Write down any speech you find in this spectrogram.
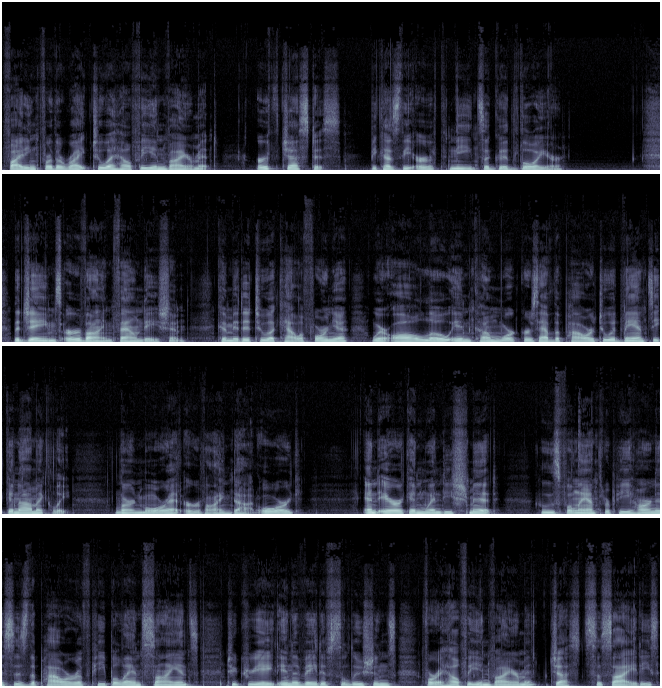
fighting for the right to a healthy environment. Earth Justice, because the earth needs a good lawyer. The James Irvine Foundation, committed to a California where all low income workers have the power to advance economically. Learn more at irvine.org. And Eric and Wendy Schmidt, whose philanthropy harnesses the power of people and science to create innovative solutions for a healthy environment, just societies,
